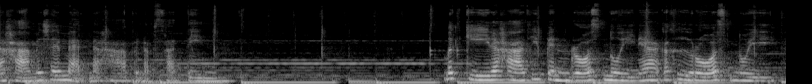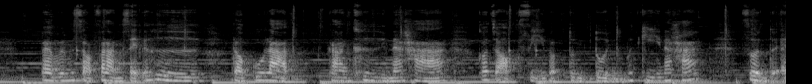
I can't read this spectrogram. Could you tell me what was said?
นะคะ ไม่ใช่แมตนะคะ เป็นแบบซาติน เมื่อกี้นะคะที่เป็นโรสนุยเนี่ยก็คือโรสนุยแปลเป็นภาษาฝรั่งเศสก็คือ ดอกกุหลาบ ลางคืนนะคะ ก็จะออกสีแบบตุ่นๆเมื่อกี้นะคะ ส่วนตัวไอ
